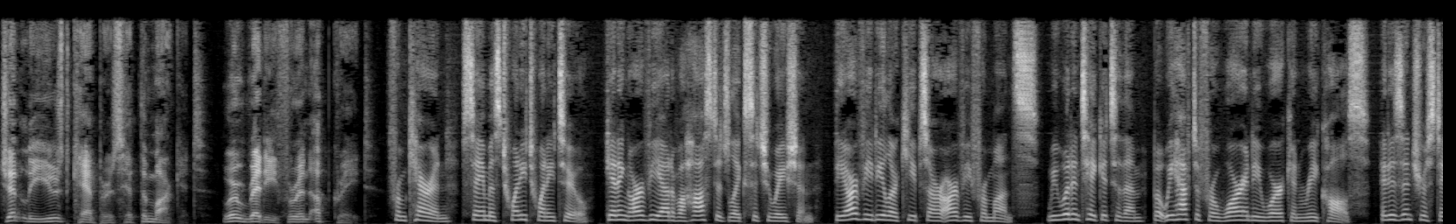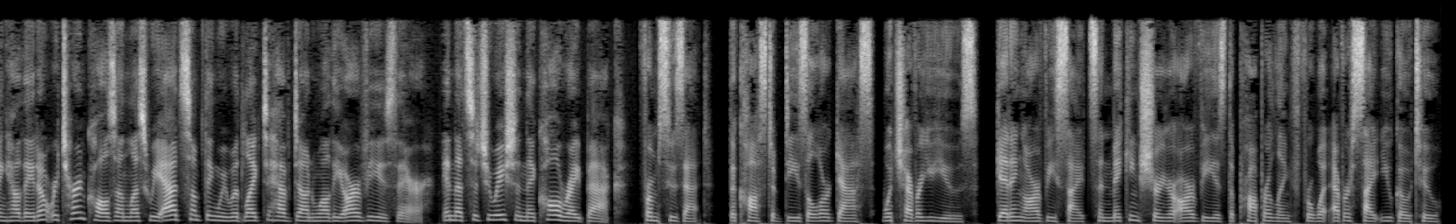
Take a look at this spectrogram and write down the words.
gently used campers hit the market. We're ready for an upgrade. From Karen, same as 2022. Getting RV out of a hostage like situation. The RV dealer keeps our RV for months. We wouldn't take it to them, but we have to for warranty work and recalls. It is interesting how they don't return calls unless we add something we would like to have done while the RV is there. In that situation, they call right back. From Suzette, the cost of diesel or gas, whichever you use, getting RV sites and making sure your RV is the proper length for whatever site you go to.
